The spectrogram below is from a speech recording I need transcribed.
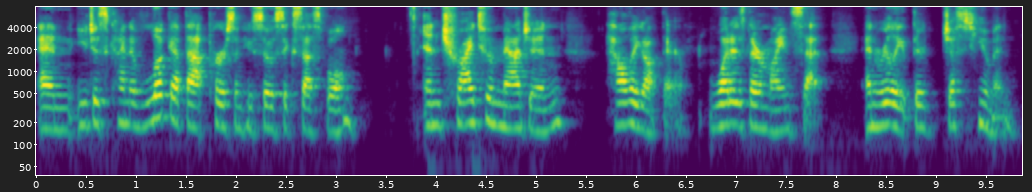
And you just kind of look at that person who's so successful and try to imagine how they got there. What is their mindset? And really, they're just human.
